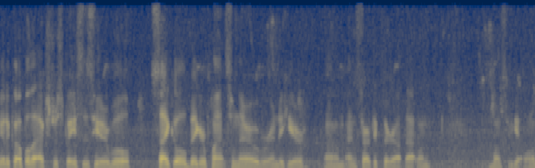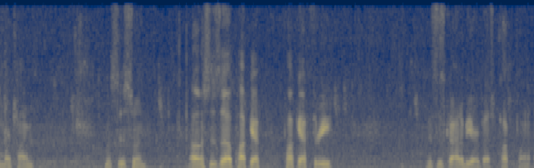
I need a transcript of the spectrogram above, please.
Get a couple of extra spaces here. We'll cycle bigger plants from there over into here um, and start to clear out that one once we get a little more time. What's this one? Oh, this is a Puck F Puck F3. This has got to be our best puck plant.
